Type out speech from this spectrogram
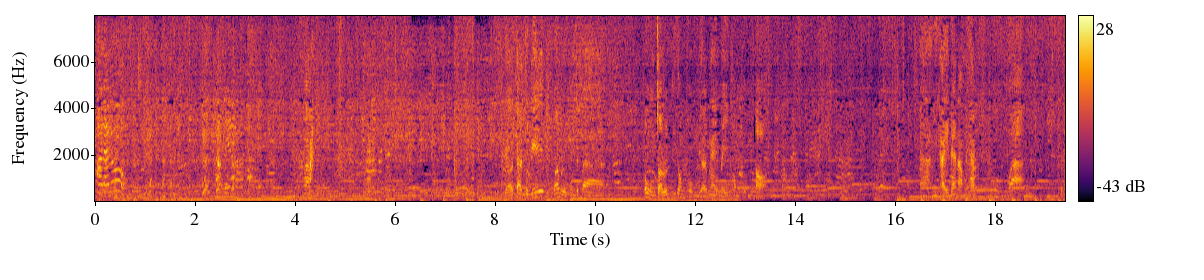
พอแล้วลูกไป ดี๋ยวจากจุดนี้ว่าเดี๋ยวผมจะไปเพราะผมจอดรถที่คลองถมเดี๋ยวไงไปคลองถมต่ออ่ามีใครแนะนำไหมครับ ว่าจะไป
